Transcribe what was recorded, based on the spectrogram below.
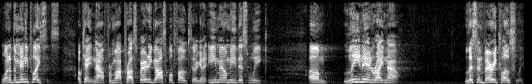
One of the many places. Okay, now for my prosperity gospel folks that are going to email me this week, um, lean in right now. Listen very closely.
